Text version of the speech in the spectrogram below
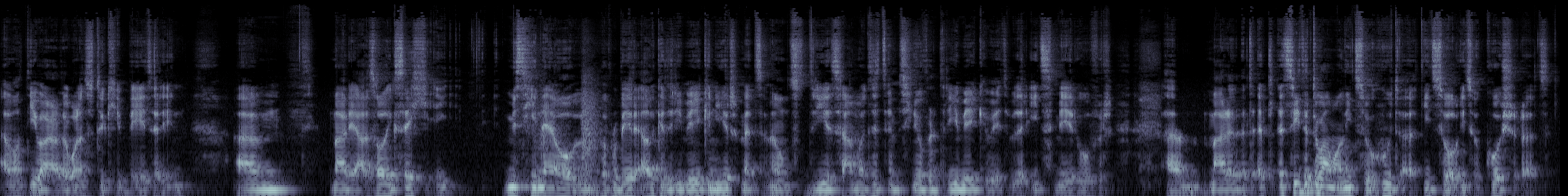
Uh, want die waren er wel een stukje beter in. Ehm, maar ja, zoals ik zeg, misschien, we proberen elke drie weken hier met, ons drieën samen te zitten. Misschien over drie weken weten we er iets meer over. Ehm, maar het, het, het, ziet er toch allemaal niet zo goed uit, niet zo, niet zo kosher uit.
